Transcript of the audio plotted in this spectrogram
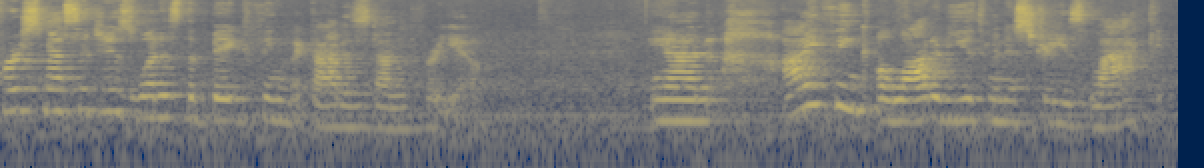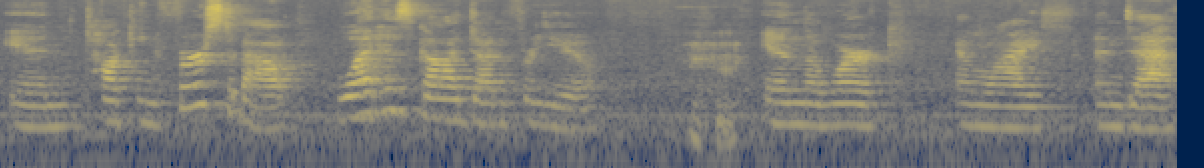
first message is what is the big thing that God has done for you. And I think a lot of youth ministries lack in talking first about what has God done for you in the work and life and death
